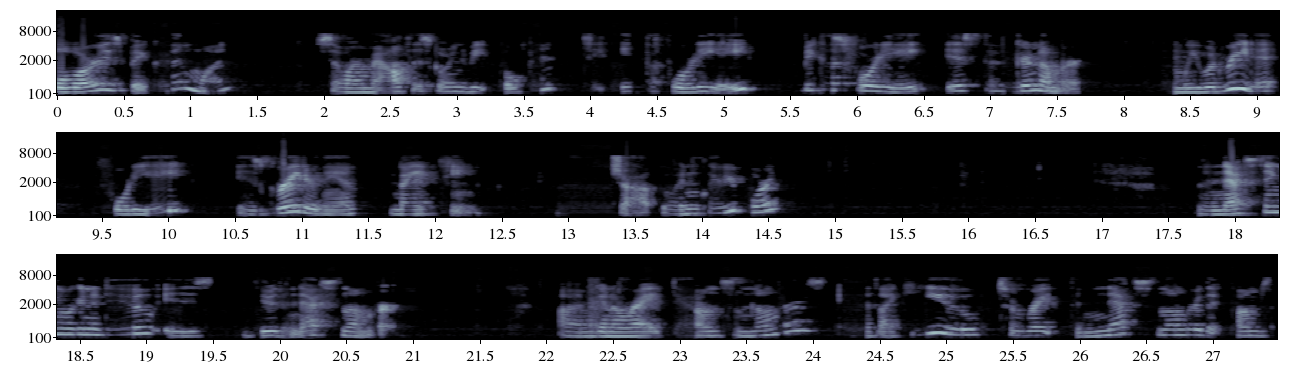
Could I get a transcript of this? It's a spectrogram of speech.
4 is bigger than 1, so our mouth is going to be open to eat the 48 because 48 is the bigger number. And we would read it, 48 is greater than 19. Job. Go ahead and clear your board. The next thing we're going to do is do the next number. I'm going to write down some numbers and I'd like you to write the next number that comes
